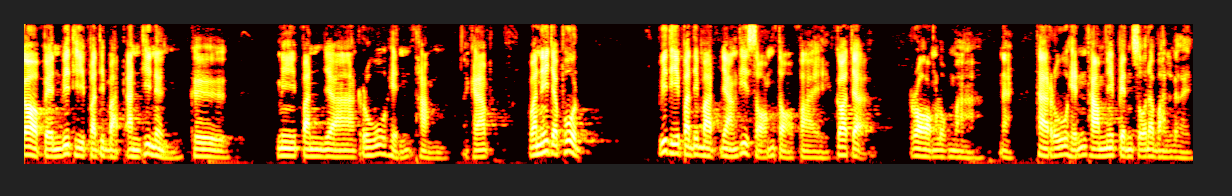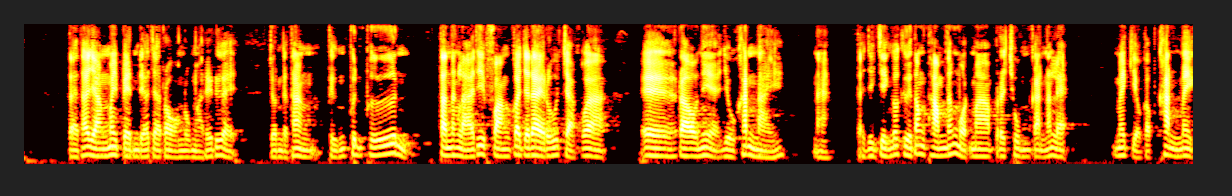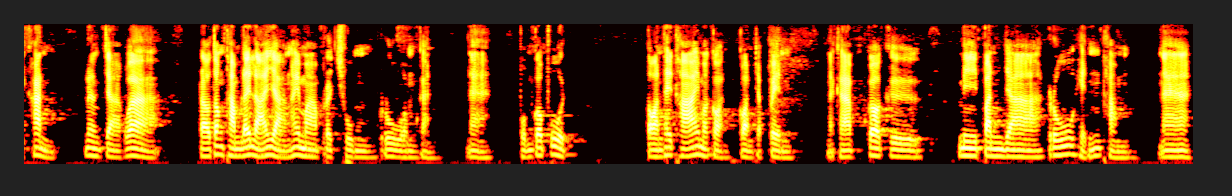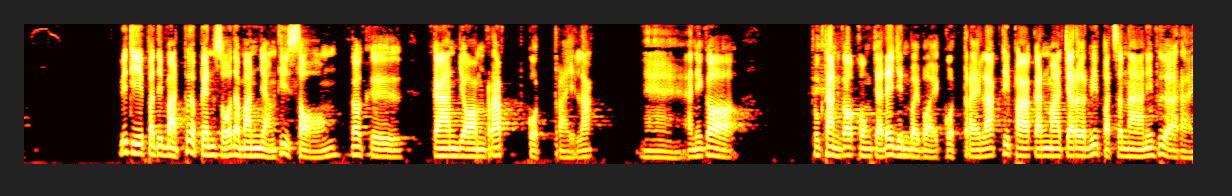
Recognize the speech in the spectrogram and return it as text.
ก็เป็นวิธีปฏิบัติอันที่หนึ่งคือ มีปัญญารู้เห็นธรรมนะครับ วันนี้จะพูดวิธีปฏิบัติอย่างที่สองต่อไป ก็จะรองลงมานะถ้ารู้เห็นธรรมนี่เป็นโสดาบันเลย แต่ถ้ายังไม่เป็นเดี๋ยวจะรองลงมาเรื่อยๆ จนกระทั่งถึงพื้นพื้นท่านทั้งหลายที่ฟังก็จะได้รู้จักว่า เออเราเนี่ยอยู่ขั้นไหนนะแต่จริงๆก็คือต้องทำทั้งหมดมาประชุมกันนั่นแหละ ไม่เกี่ยวกับขั้นไม่ขั้น เนื่องจากว่าเราต้องทำหลาย ๆ อย่างให้มาประชุมรวมกันนะผมก็พูดตอนท้ายๆมาก่อนก่อนจะเป็นนะครับ ก็คือมีปัญญารู้เห็นธรรมนะ วิธีปฏิบัติเพื่อเป็นโสดาบันอย่างที่สองก็คือ การยอมรับกฎไตรลักษณ์นะอันนี้ก็ทุกท่านก็คงจะได้ยินบ่อยๆ กฎไตรลักษณ์ที่พากันมาเจริญวิปัสสนานี้เพื่ออะไร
